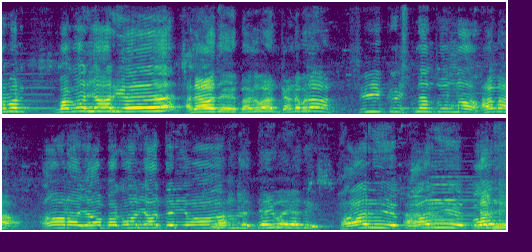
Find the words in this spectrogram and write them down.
அவன் பகவான் யாரு? அதாவது பகவான் கண்ணபுரான். ஸ்ரீ கிருஷ்ணன் சொன்னான். ஆமா. ஆனா என் பகவான் யார் தெரியுமா? தெய்வம் எது? பாரு பாரு பாரு.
